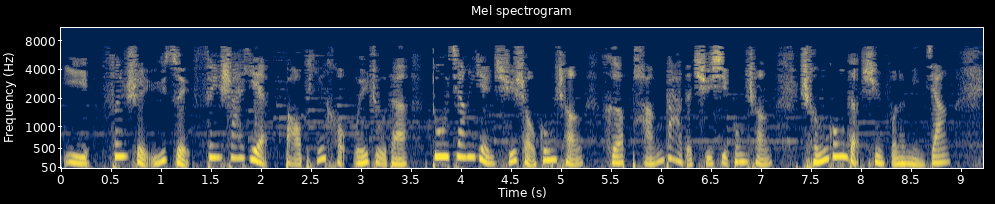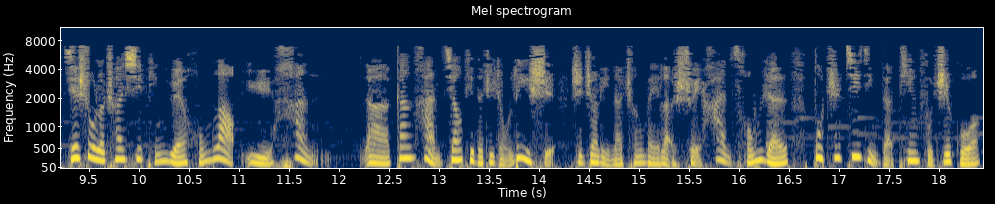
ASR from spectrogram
以分水鱼嘴、飞沙堰、宝瓶口为主的都江堰渠守工程和庞大的渠系工程。成功的驯服了岷江，结束了川西平原洪涝与旱。呃，干旱交替的这种历史，使这里呢成为了水旱从人、不知饥馑的天府之国，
